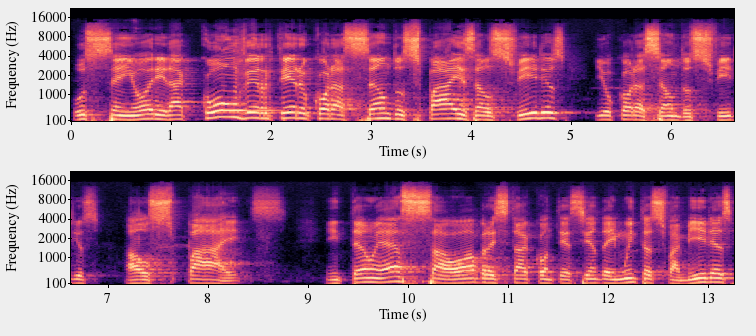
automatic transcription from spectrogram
o Senhor irá converter o coração dos pais aos filhos e o coração dos filhos aos pais. Então, essa obra está acontecendo em muitas famílias.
